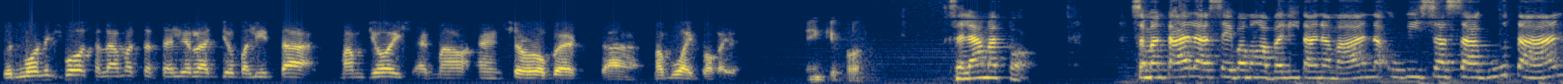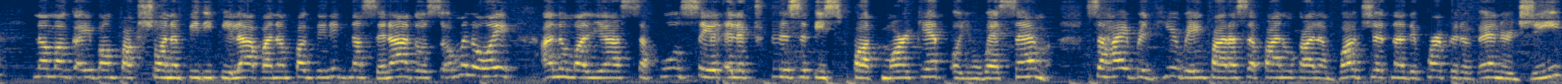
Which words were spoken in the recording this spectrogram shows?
Good morning po. Salamat sa Teleradyo Balita, Ma'am Joyce and, Ma- and Sir Robert. Uh, mabuhay po kayo. Thank you po. Salamat po. Samantala, sa ibang mga balita naman, nauwi sa sagutan na mag-aibang paksyon ng PDP laban ng pagdinig ng Senado sa umano'y anomalya sa wholesale electricity spot market o yung WESM. Sa hybrid hearing para sa panukalang budget ng Department of Energy,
